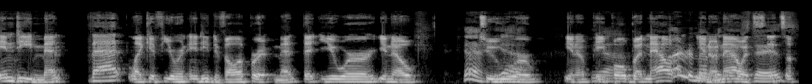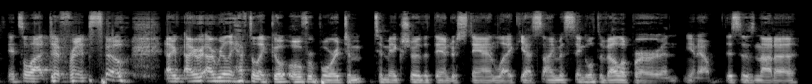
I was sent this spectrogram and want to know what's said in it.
Indie meant that like if you were an indie developer, it meant that you were you know Yeah, two yeah. or you know people Yeah. but now you know now it's it's a, it's a lot different so I, I really have to like go overboard to to make sure that they understand like yes i'm a single developer and you know this is not a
